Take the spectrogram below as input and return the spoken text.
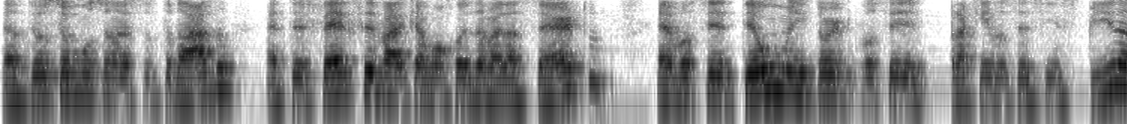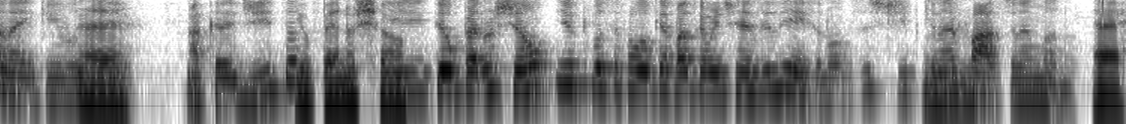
é ter o seu emocional estruturado, é ter fé que você vai, que alguma coisa vai dar certo, é você ter um mentor que você, para quem você se inspira, né, em quem você É. acredita. E o pé no chão. E ter o pé no chão e o que você falou que é basicamente resiliência, não desistir, porque não é fácil, né, mano? É.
